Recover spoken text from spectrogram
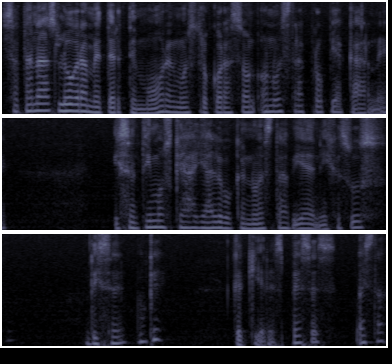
Satanás logra meter temor en nuestro corazón o nuestra propia carne y sentimos que hay algo que no está bien. Y Jesús dice, ok, ¿qué quieres? ¿Peces? Ahí está.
